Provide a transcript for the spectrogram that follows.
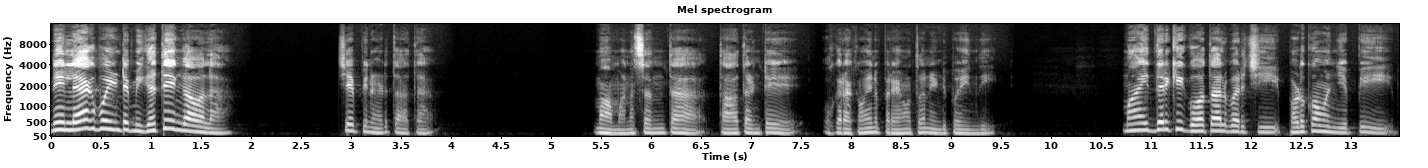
నేను లేకపోయింటే మీ గతేం కావాలా? చెప్పినాడు తాత. మా మనసంతా తాత అంటే ఒక రకమైన ప్రేమతో నిండిపోయింది. మా ఇద్దరికి గోతాలు పరిచి పడుకోమని చెప్పి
